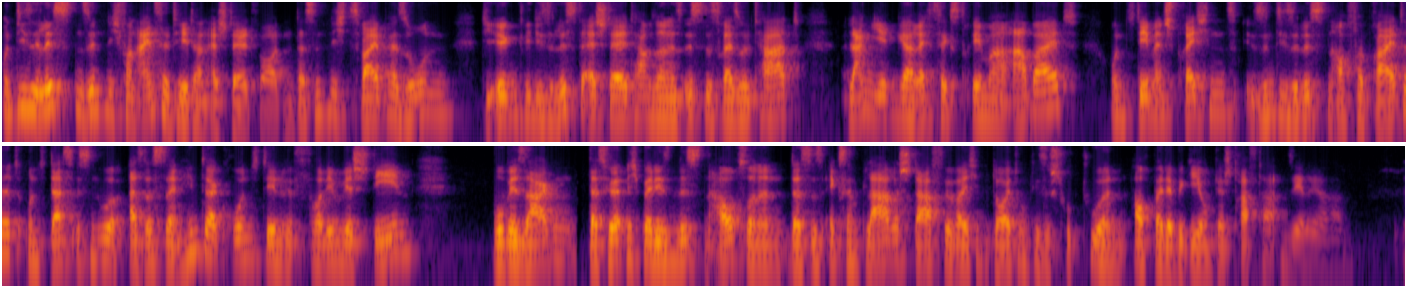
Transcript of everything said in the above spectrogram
Und diese Listen sind nicht von Einzeltätern erstellt worden. Das sind nicht zwei Personen, die irgendwie diese Liste erstellt haben, sondern es ist das Resultat langjähriger rechtsextremer Arbeit. Und dementsprechend sind diese Listen auch verbreitet. Und das ist nur, also das ist ein Hintergrund, den wir, vor dem wir stehen, wo wir sagen, das hört nicht bei diesen Listen auf, sondern das ist exemplarisch dafür, welche Bedeutung diese Strukturen auch bei der Begehung der Straftatenserie haben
